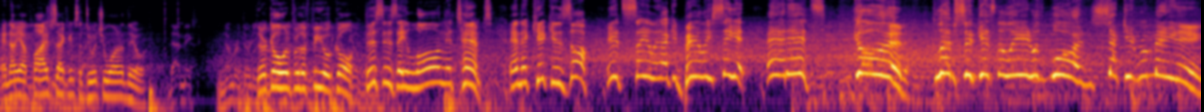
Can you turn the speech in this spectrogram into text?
And now you have five seconds to do what you want to do. They're going for the field goal. This is a long attempt. And the kick is up. It's sailing. I can barely see it. And it's good. Clemson gets the lead with one second remaining.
